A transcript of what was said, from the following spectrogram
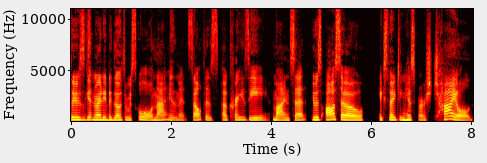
So he was getting ready to go through school, and that in itself is a crazy mindset. He was also expecting his first child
